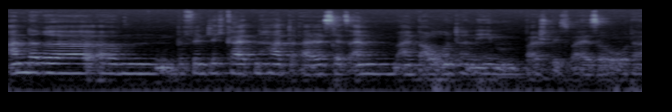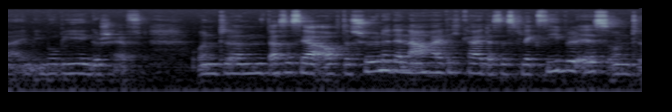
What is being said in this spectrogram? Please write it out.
andere ähm, Befindlichkeiten hat als jetzt ein, ein Bauunternehmen beispielsweise oder im Immobiliengeschäft. Und ähm, das ist ja auch das Schöne der Nachhaltigkeit, dass es flexibel ist und äh,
